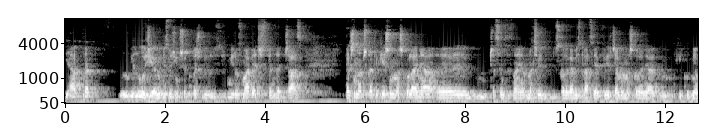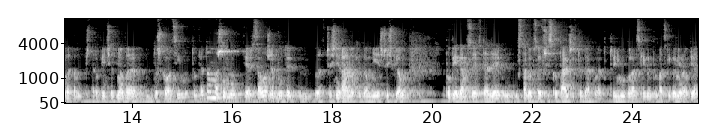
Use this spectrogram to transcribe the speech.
ja akurat lubię ludzi, ja lubię z ludźmi przebywać, lubię z ludźmi rozmawiać, spędzać czas Także na przykład jak jeżdżę na szkolenia, y, czasem ze znajom, znaczy z kolegami z pracy, jak wyjeżdżamy na szkolenia mm, kilkudniowe, tam 4-5-dniowe do Szkocji, no to wiadomo, że no, wiesz, założę buty y, wcześniej rano, kiedy oni jeszcze śpią, pobiegam sobie wtedy, ustawiam sobie wszystko tak, że wtedy akurat treningu kolarskiego i pływackiego nie robię,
